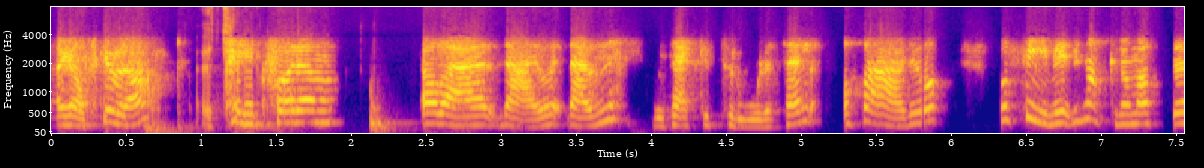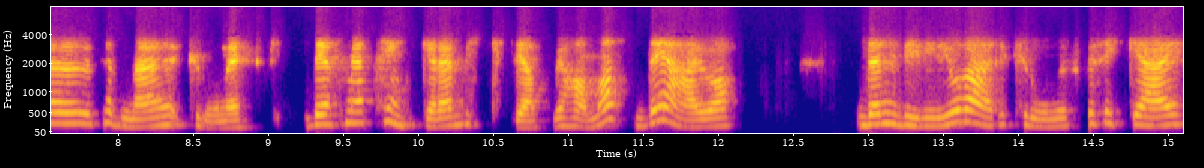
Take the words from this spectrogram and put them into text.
Det er ganske bra. Utrolig. Tenk for en Ja, det er, det er, jo, det er jo nesten så jeg ikke tror det selv. Og så er det jo så sier vi, vi snakker om at uh, fedme er kronisk. Det som jeg tenker er viktig at vi har med oss, det er jo at den vil jo være kronisk hvis ikke jeg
